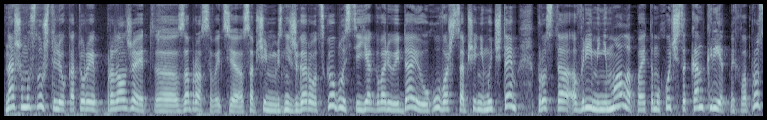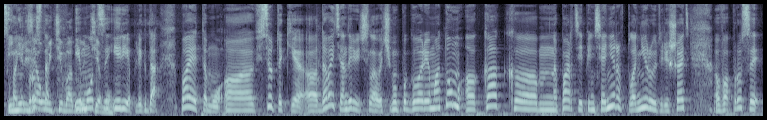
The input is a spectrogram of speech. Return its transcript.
Нашему слушателю, который продолжает э, забрасывать э, сообщениями из Нижегородской области, я говорю и да, и угу, ваши сообщения мы читаем. Просто времени мало, поэтому хочется конкретных вопросов, и а нельзя не уйти в одну эмоций тему. и реплик. Да. Поэтому э, все-таки э, давайте, Андрей Вячеславович, мы поговорим о том, э, как э, партия пенсионеров планирует решать вопросы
